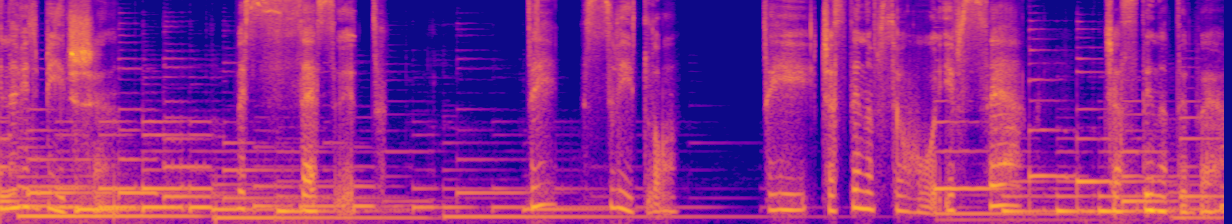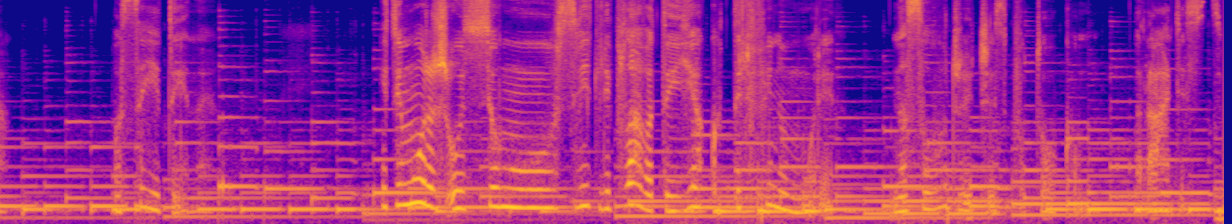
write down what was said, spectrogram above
і навіть більше весь всесвіт. Ти світло, ти частина всього, і все частина тебе, усе єдине. І ти можеш у цьому світлі плавати, як дельфін у морі, насолоджуючись потоком, радість.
